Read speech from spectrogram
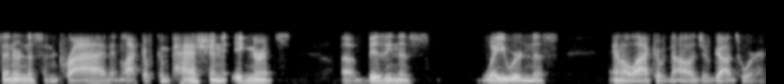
centeredness and pride and lack of compassion, ignorance, uh, busyness, waywardness, and a lack of knowledge of God's word.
